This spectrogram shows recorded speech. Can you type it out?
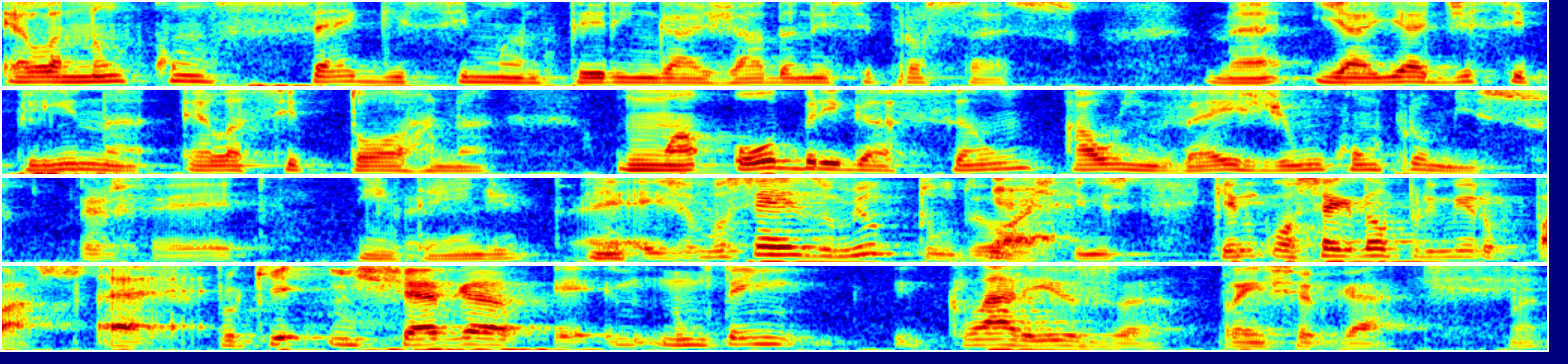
ela não consegue se manter engajada nesse processo, né? E aí a disciplina ela se torna uma obrigação ao invés de um compromisso. Perfeito. Entende? É, isso, você resumiu tudo, eu É. acho que nisso. Quem não consegue dar o primeiro passo. É. Porque enxerga, é, não tem clareza para enxergar. Né?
